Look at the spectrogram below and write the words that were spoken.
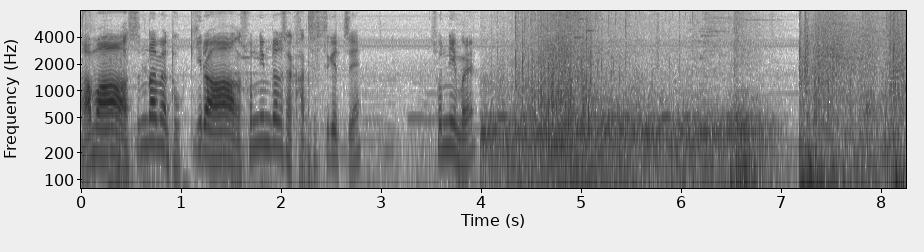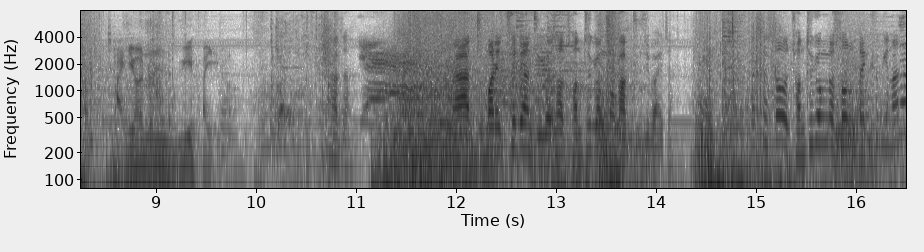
아마 쓴다면 도끼랑 손님 전설 같이 쓰겠지? 손님을? 자연을 위하여. 하자. 야두 마리 최대한 죽여서 전투 경로 각 주지 말자. 사실 써 전투 경로 써도 땡큐긴 한데.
